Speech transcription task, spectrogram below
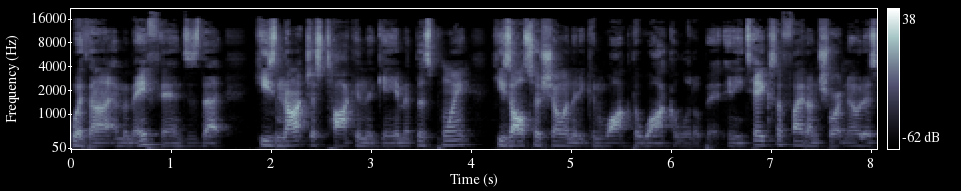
with uh, MMA fans is that he's not just talking the game at this point. He's also showing that he can walk the walk a little bit, and he takes a fight on short notice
